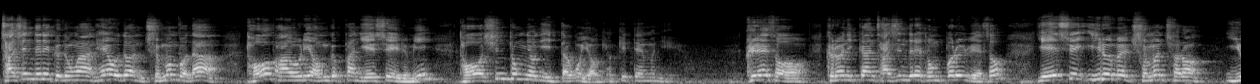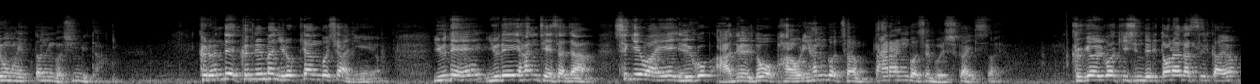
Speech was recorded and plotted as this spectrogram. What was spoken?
자신들이 그동안 해오던 주문보다 더 바울이 언급한 예수의 이름이 더 신통력이 있다고 여겼기 때문이에요. 그래서 그러니까 자신들의 돈벌을 위해서 예수의 이름을 주문처럼 이용했던 것입니다. 그런데 그들만 이렇게 한 것이 아니에요. 유대 유대의 한 제사장 스게와의 일곱 아들도 바울이 한 것처럼 따라한 것을 볼 수가 있어요. 그 결과 귀신들이 떠나갔을까요?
